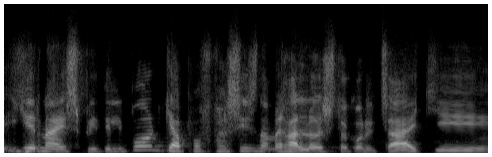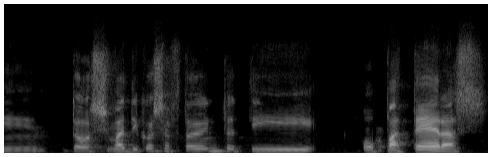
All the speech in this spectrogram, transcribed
Γυρνάει σπίτι λοιπόν και αποφασίζει να μεγαλώσει το κοριτσάκι. Το σημαντικό σε αυτό είναι το ότι ο πατέρας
